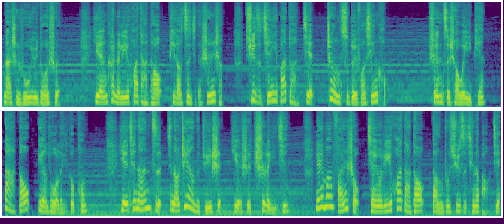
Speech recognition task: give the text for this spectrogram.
那是如鱼得水。眼看着梨花大刀劈到自己的身上，徐子谦一把短剑正刺对方心口，身子稍微一偏。大刀便落了一个空，眼前男子见到这样的局势，也是吃了一惊，连忙反手想用梨花大刀挡住徐子谦的宝剑，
